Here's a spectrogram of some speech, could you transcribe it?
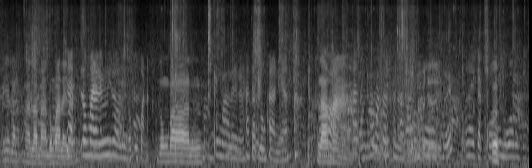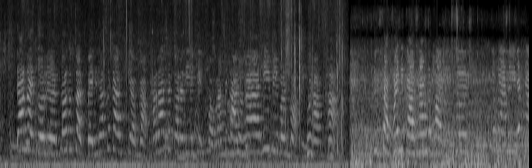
ไม่ใช่โรงมาละมาโรงพยาบาลอะไรนะลงมาแล้วนี่เราเรียนกับครูก่อนอะโรงพยาบาลถ้าจะลงขนาดนี้อะรามาอะไรกัดคอไม่รู้ว่าเมื่อกี้ ด้านในตัวเรือนก็จะจัดเป็นนิทรรศการเกี่ยวกับพระราชกรณียกิจของรัชกาลที่5ที่มีบนเกาะสีชังค่ะ จึงสั่งให้มีการสร้างสะพานนี้ขึ้นสะพานนี้นะคะ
